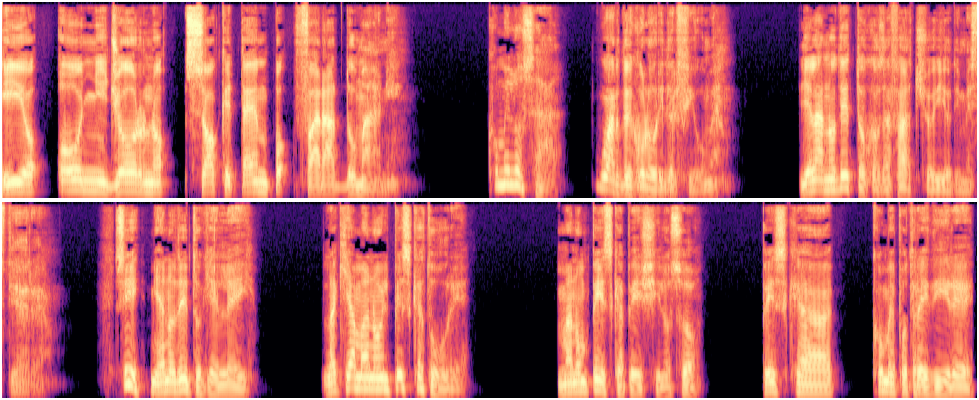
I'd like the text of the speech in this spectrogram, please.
Io ogni giorno so che tempo farà domani. Come lo sa? Guardo i colori del fiume. Gliel'hanno detto cosa faccio io di mestiere. Sì, mi hanno detto chi è lei. La chiamano il pescatore. Ma non pesca pesci, lo so. Pesca, come potrei dire,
